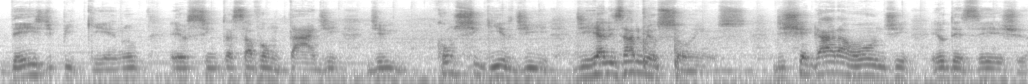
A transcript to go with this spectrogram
Desde pequeno eu sinto essa vontade de conseguir, de, de realizar meus sonhos de chegar aonde eu desejo,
